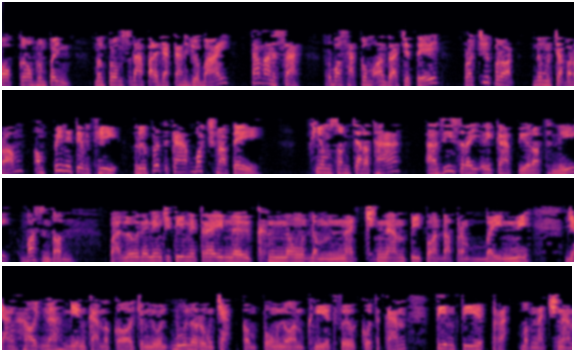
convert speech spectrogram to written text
បបក្រុងភ្នំពេញមិនព្រមស្ដារបរិយាកាសនយោបាយតាមអនុសាសន៍របស់សហគមន៍អន្តរជាតិទេប្រជាពលរដ្ឋ នឹងមិនចាប់អារម្មណ៍អំពីនីតិវិធីឬព្រឹត្តិការណ៍បោះឆ្នោតទេខ្ញុំសុនចាររថាអាស៊ីសេរីរាយការណ៍ពីរដ្ឋធានីវ៉ាស៊ីនតោនបាទលោកអ្នកនាងជាទីមេត្រីនៅក្នុងដំណាច់ឆ្នាំ2018នេះយ៉ាងហោចណាស់មានកម្មករចំនួន4រោងចក្រកំពុងនាំគ្នាធ្វើកោតកម្មទាមទារប្រាក់បំណាច់ឆ្នាំ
